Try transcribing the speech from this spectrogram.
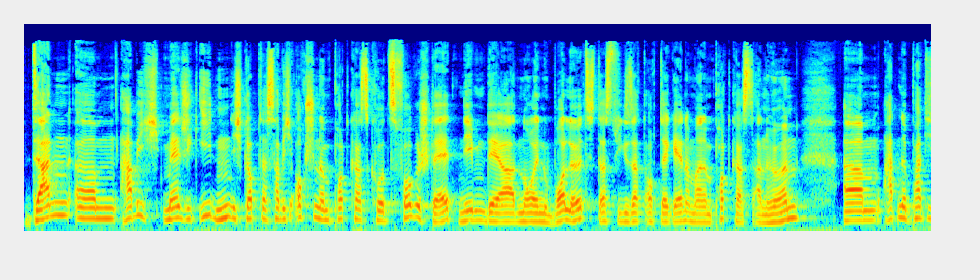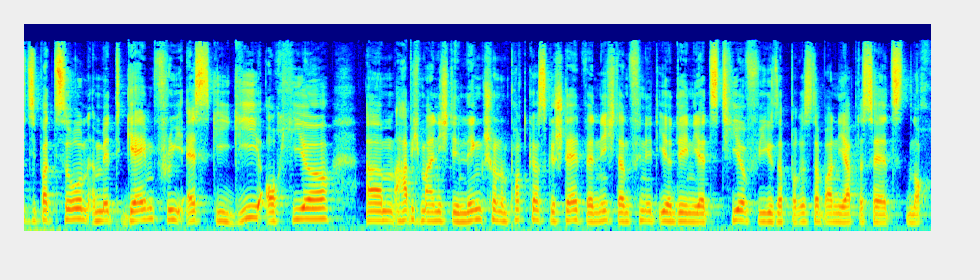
dann ähm, habe ich Magic Eden, ich glaube, das habe ich auch schon im Podcast kurz vorgestellt, neben der neuen Wallet, das wie gesagt auch der gerne mal im Podcast anhören, ähm, hat eine Partizipation mit Game Free SGG. Auch hier ähm, habe ich mal nicht den Link schon im Podcast gestellt. Wenn nicht, dann findet ihr den jetzt hier. Wie gesagt, Barista Bunny, ihr habt das ja jetzt noch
